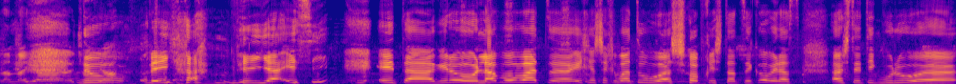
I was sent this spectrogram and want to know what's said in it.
Landaia, du behia, behia ezi. Eta gero labo bat uh, egesek batu asoa prestatzeko, beraz astetik buru uh,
